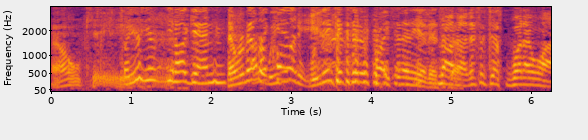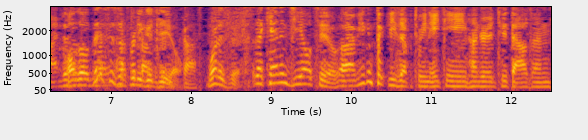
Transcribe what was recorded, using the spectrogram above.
Okay. So you're, you're you know again. now remember we quality. didn't, we didn't consider price in any of this. no, stuff. no, this is just what I want. This Although is this is a pretty good deal. Cost. What is this? The Canon GL2. Um, you can pick these up between 1800 2000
